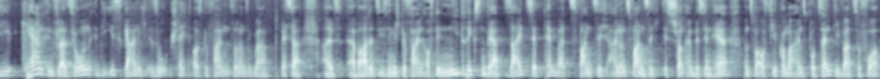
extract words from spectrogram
Die Kerninflation, die ist gar nicht so schlecht ausgefallen, sondern sogar besser als erwartet. Sie ist nämlich gefallen auf den niedrigsten Wert seit September 2021. Ist schon ein bisschen her und zwar auf 4,1 Prozent. Die war zuvor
